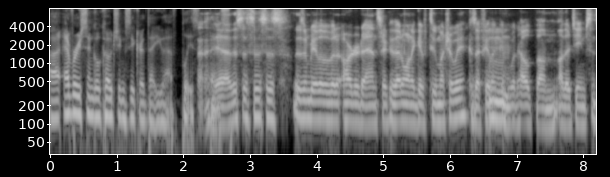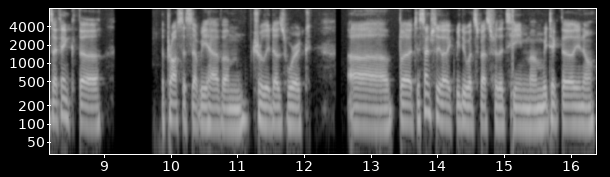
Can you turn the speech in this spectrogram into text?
uh, every single coaching secret that you have, please. Uh, yeah, this is this is this is gonna be a little bit harder to answer because I don't want to give too much away because I feel like Mm. it would help um other teams since I think the process that we have um truly does work. Uh, but essentially, like we do what's best for the team. Um, we take the you know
